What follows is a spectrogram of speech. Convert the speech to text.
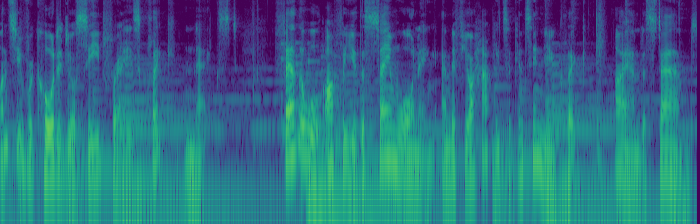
Once you've recorded your seed phrase, click Next. Feather will offer you the same warning and if you're happy to continue, click I understand.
